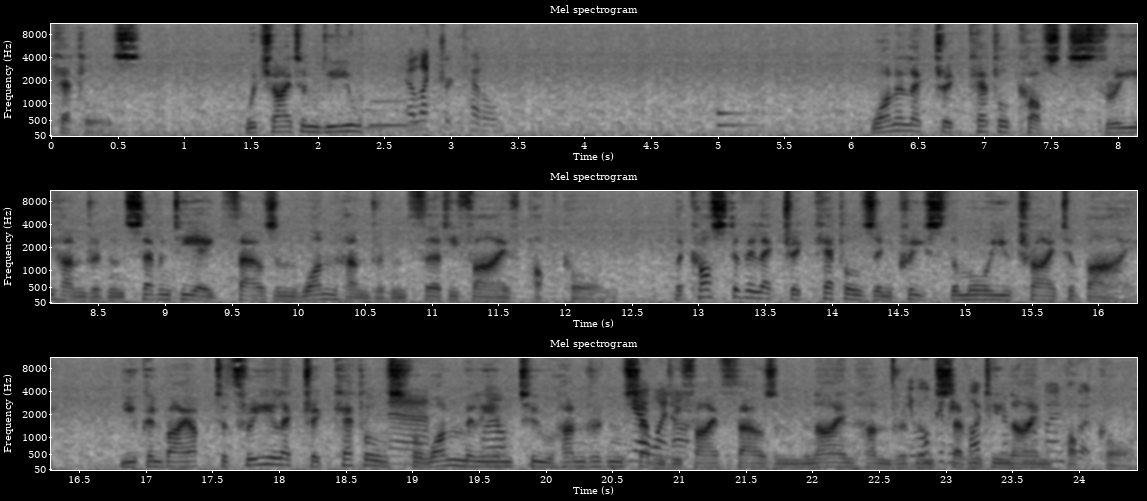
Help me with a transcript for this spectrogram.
kettles. Which item do you Electric kettle. One electric kettle costs 378,135 popcorn. The cost of electric kettles increase the more you try to buy. You can buy up to three electric kettles for Nah, well, yeah, 1,275,979 popcorn.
